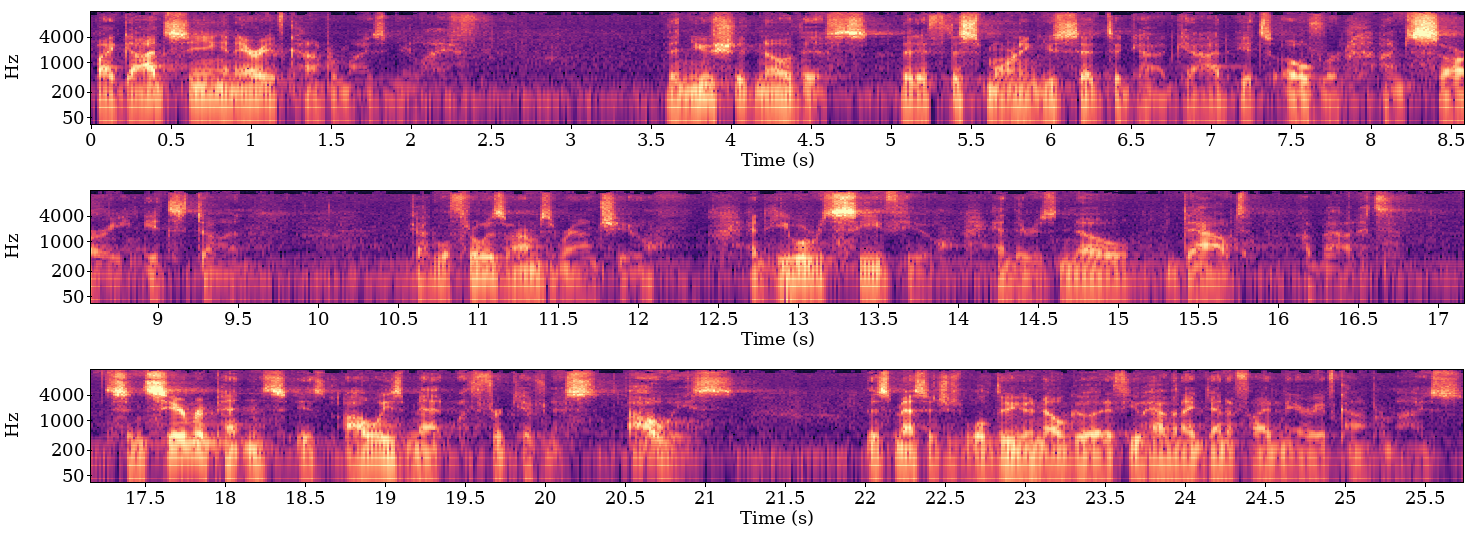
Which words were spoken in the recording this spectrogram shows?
by God seeing an area of compromise in your life? Then you should know this that if this morning you said to God, God, it's over, I'm sorry, it's done, God will throw his arms around you and he will receive you, and there is no doubt about it. Sincere repentance is always met with forgiveness. Always. This message will do you no good if you haven't identified an area of compromise.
